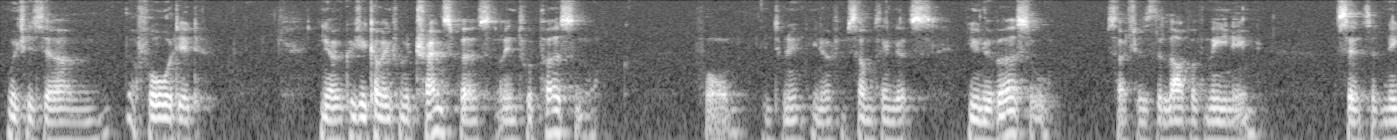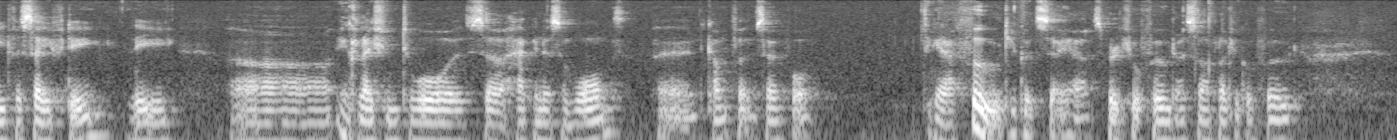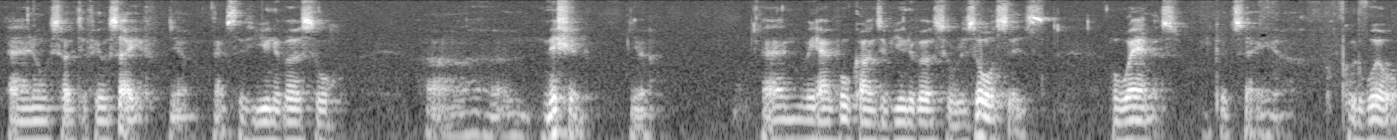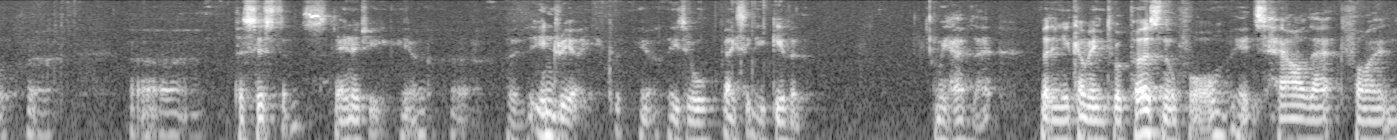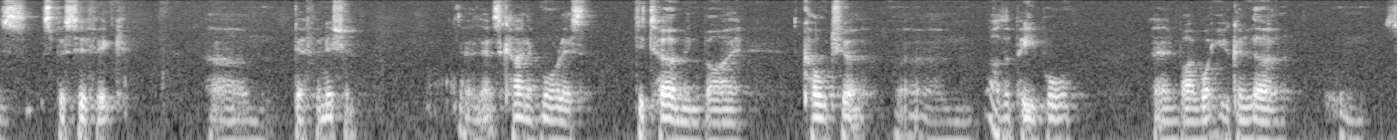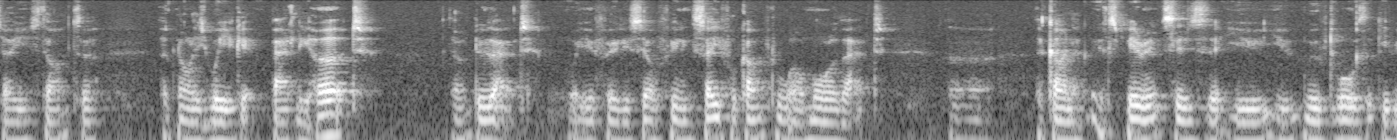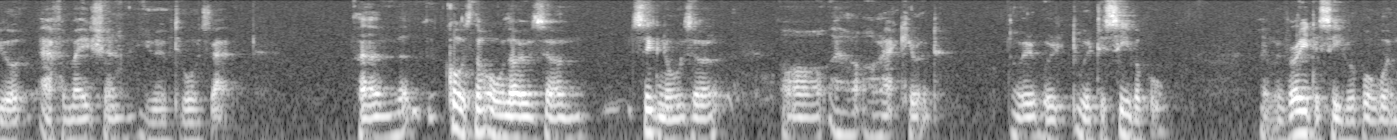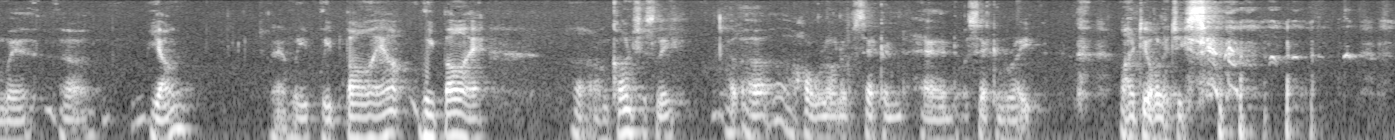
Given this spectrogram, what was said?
which is um, afforded you know, because you're coming from a transpersonal into a personal form, into an, you know, from something that's universal, such as the love of meaning, sense of need for safety, the uh, inclination towards uh, happiness and warmth and comfort and so forth. To get our food, you could say, our spiritual food, our psychological food, and also to feel safe. Know, that's the universal uh, mission, know. And we have all kinds of universal resources, awareness, you could say, uh, goodwill, uh, uh persistence, energy, you know, uh, indriya, you could, you know, these are all basically given. We have that. But then you come into a personal form, it's how that finds specific um, definition. And that's kind of more or less determined by culture, um, other people, and by what you can learn. And so you start to acknowledge where you get badly hurt. Don't do that. Where you feel yourself feeling safe or comfortable, or more of that. Uh, the kind of experiences that you, you move towards that give you affirmation, you move towards that. Um, of course, not all those um, signals are are, are accurate. We're, we're, we're, deceivable. And we're very deceivable when we're uh, young. And we, we buy up, we buy uh, unconsciously a, a, whole lot of second hand or second rate ideologies.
